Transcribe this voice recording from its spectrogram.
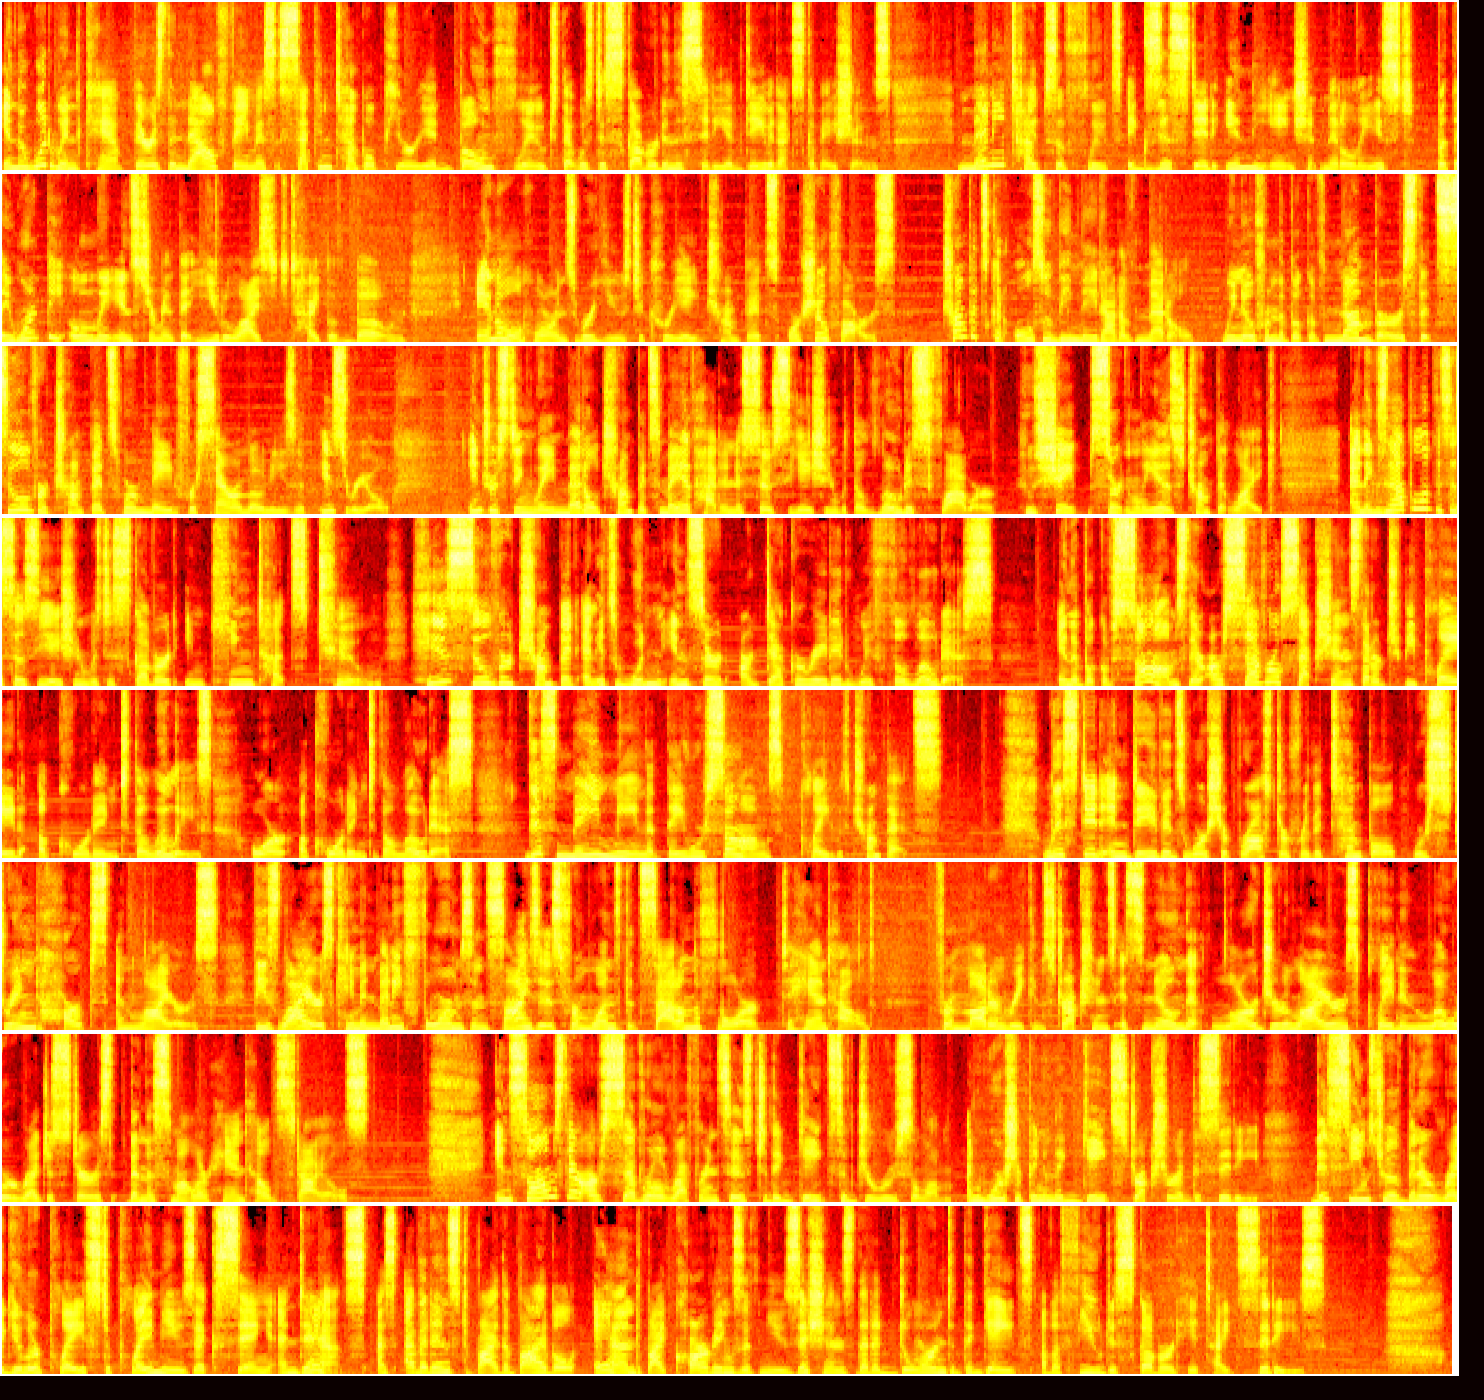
In the woodwind camp, there is the now famous Second Temple period bone flute that was discovered in the City of David excavations. Many types of flutes existed in the ancient Middle East, but they weren't the only instrument that utilized type of bone. Animal horns were used to create trumpets or shofars. Trumpets could also be made out of metal. We know from the book of Numbers that silver trumpets were made for ceremonies of Israel. Interestingly, metal trumpets may have had an association with the lotus flower, whose shape certainly is trumpet like. An example of this association was discovered in King Tut's tomb. His silver trumpet and its wooden insert are decorated with the lotus. In the book of Psalms, there are several sections that are to be played according to the lilies, or according to the lotus. This may mean that they were songs played with trumpets. Listed in David's worship roster for the temple were stringed harps and lyres. These lyres came in many forms and sizes, from ones that sat on the floor to handheld. From modern reconstructions, it's known that larger lyres played in lower registers than the smaller handheld styles. In Psalms, there are several references to the gates of Jerusalem and worshiping in the gate structure of the city. This seems to have been a regular place to play music, sing, and dance, as evidenced by the Bible and by carvings of musicians that adorned the gates of a few discovered Hittite cities.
